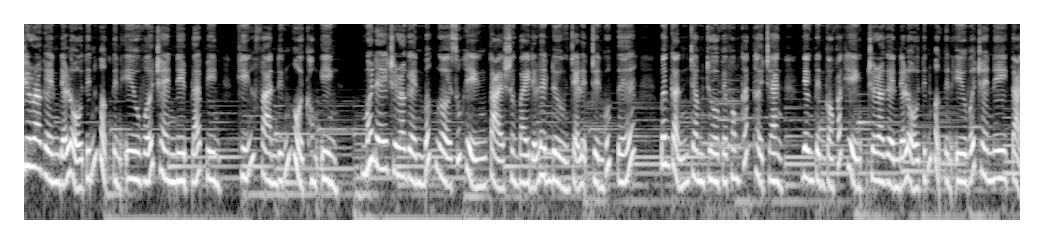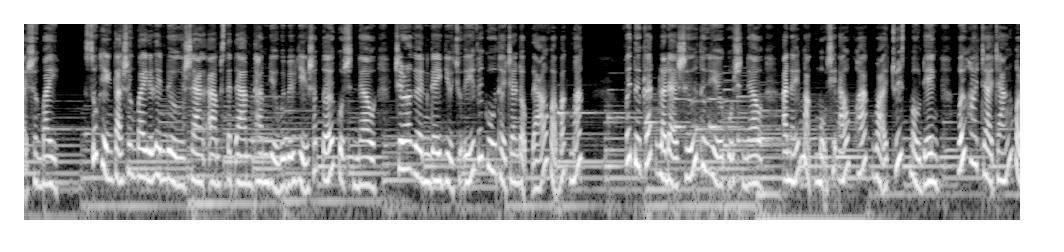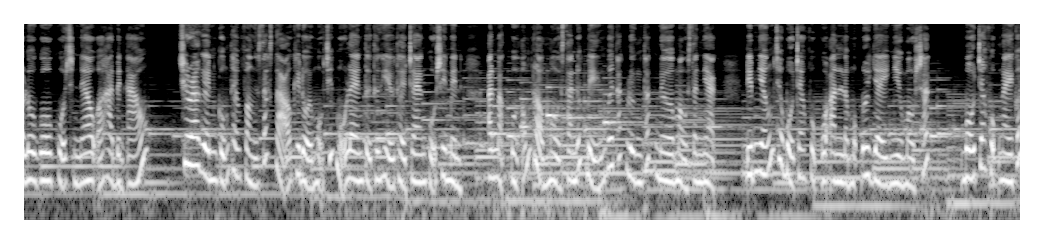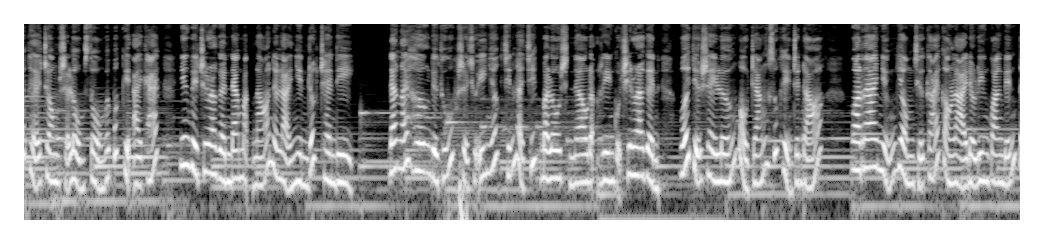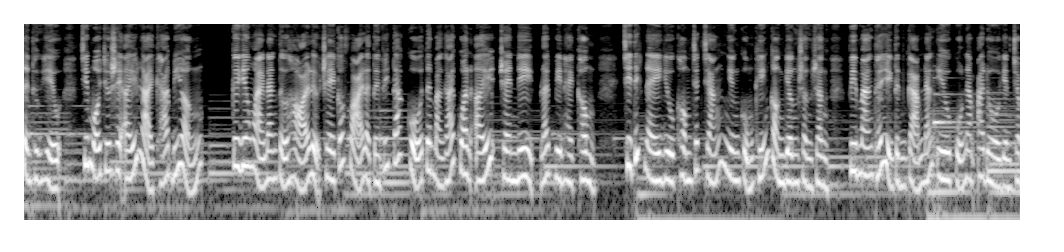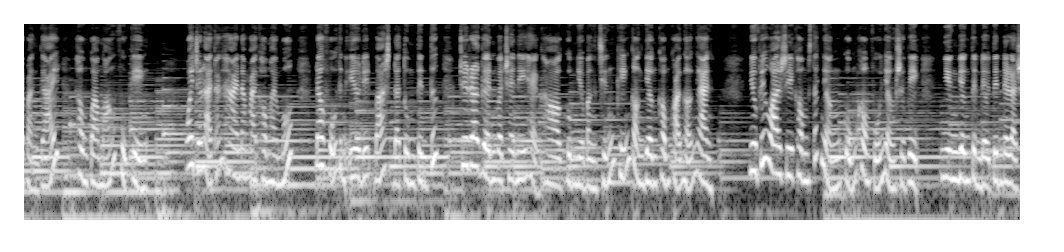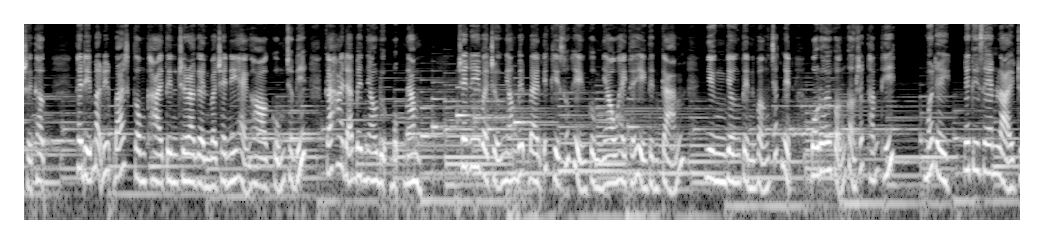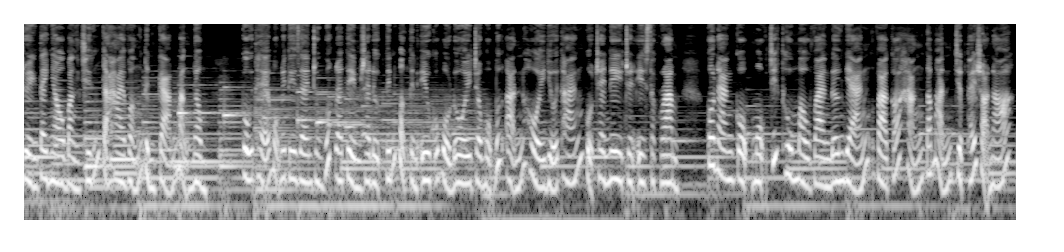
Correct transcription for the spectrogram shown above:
G-Dragon để lộ tính vật tình yêu với Jennie Blackpink khiến fan đứng ngồi không yên. Mới đây, G-Dragon bất ngờ xuất hiện tại sân bay để lên đường chạy lịch trình quốc tế. Bên cạnh trầm trồ về phong cách thời trang, dân tình còn phát hiện G-Dragon để lộ tính vật tình yêu với Jennie tại sân bay. Xuất hiện tại sân bay để lên đường sang Amsterdam tham dự buổi biểu diễn sắp tới của Chanel, G-Dragon gây nhiều chú ý với gu thời trang độc đáo và bắt mắt. Với tư cách là đại sứ thương hiệu của Chanel, anh ấy mặc một chiếc áo khoác vải twist màu đen với hoa trà trắng và logo của Chanel ở hai bên áo. Chiragin cũng thêm phần sắc sảo khi đội một chiếc mũ len từ thương hiệu thời trang của riêng mình. Anh mặc quần ống rộng màu xanh nước biển với thắt lưng thắt nơ màu xanh nhạt. Điểm nhấn cho bộ trang phục của anh là một đôi giày nhiều màu sắc. Bộ trang phục này có thể trông sẽ lộn xộn với bất kỳ ai khác, nhưng vì Chiragin đang mặc nó nên lại nhìn rất trendy. Đáng nói hơn, điều thu hút sự chú ý nhất chính là chiếc ba lô Chanel đặc riêng của G-Dragon với chữ say lớn màu trắng xuất hiện trên đó. Ngoài ra, những dòng chữ cái còn lại đều liên quan đến tên thương hiệu, chỉ mỗi chữ say ấy lại khá bí ẩn. Cư dân mạng đang tự hỏi liệu Jay có phải là tên viết tắt của tên bạn gái của anh ấy, Jennie Blackpink hay không. Chi tiết này dù không chắc chắn nhưng cũng khiến con dân rần rần vì mang thể hiện tình cảm đáng yêu của nam idol dành cho bạn gái thông qua món phụ kiện. Quay trở lại tháng 2 năm 2021, đau phủ tình yêu Ditbash đã tung tin tức G-Dragon và Jennie hẹn hò cùng nhiều bằng chứng khiến con dân không khỏi ngỡ ngàng. Dù phía YG không xác nhận cũng không phủ nhận sự việc, nhưng dân tình đều tin đây là sự thật. Thời điểm mà Ditbash công khai tin G-Dragon và Jennie hẹn hò cũng cho biết cả hai đã bên nhau được một năm. Jennie và trưởng nhóm Big Bang ít khi xuất hiện cùng nhau hay thể hiện tình cảm, nhưng dân tình vẫn chắc nịch bộ đôi vẫn còn rất thắm thiết. Mới đây, netizen lại truyền tay nhau bằng chứng cả hai vẫn tình cảm mặn nồng. Cụ thể, một netizen Trung Quốc đã tìm ra được tính vật tình yêu của bộ đôi trong một bức ảnh hồi giữa tháng của Jennie trên Instagram. Cô nàng cột một chiếc thun màu vàng đơn giản và có hẳn tấm ảnh chụp thấy rõ nó.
